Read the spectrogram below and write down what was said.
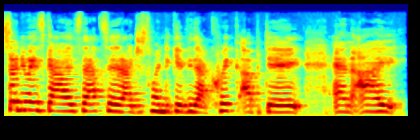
So anyways, guys, that's it. I just wanted to give you that quick update. And I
